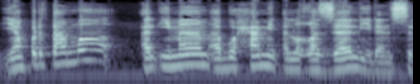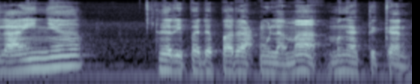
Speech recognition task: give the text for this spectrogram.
Yang pertama Al-Imam Abu Hamid Al-Ghazali dan selainnya daripada para ulama mengatakan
